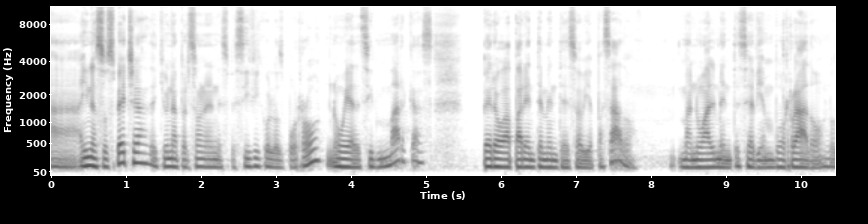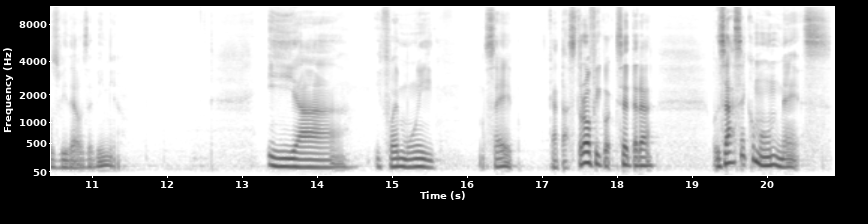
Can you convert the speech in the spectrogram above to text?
Ah, hay una sospecha de que una persona en específico los borró, no voy a decir marcas, pero aparentemente eso había pasado. Manualmente se habían borrado los videos de Vimeo. Y, ah, y fue muy, no sé, catastrófico, etcétera, pues hace como un mes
